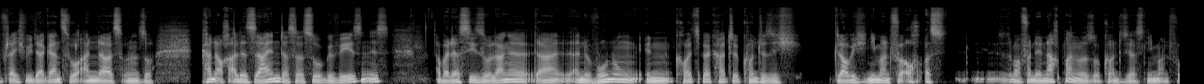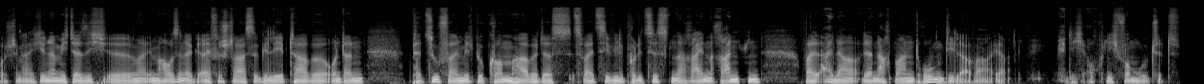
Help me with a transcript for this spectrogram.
vielleicht wieder ganz woanders und so. Kann auch alles sein, dass das so gewesen ist. Aber dass sie so lange da eine Wohnung in Kreuzberg hatte, konnte sich glaube ich, niemand für auch aus, mal von den Nachbarn oder so konnte sich das niemand vorstellen. Ich erinnere mich, dass ich äh, mal im Haus in der Gräfestraße gelebt habe und dann per Zufall mitbekommen habe, dass zwei Zivilpolizisten da reinrannten, weil einer der Nachbarn Drogendealer war. Ja, hätte ich auch nicht vermutet.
